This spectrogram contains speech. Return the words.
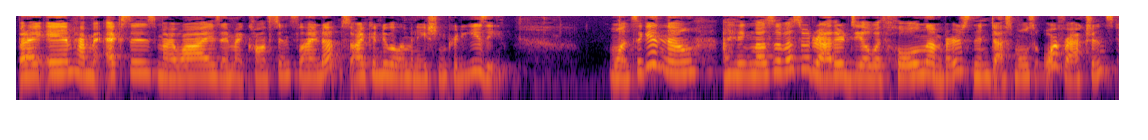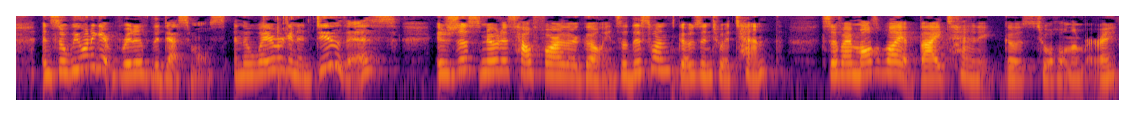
But I am have my x's, my y's, and my constants lined up, so I can do elimination pretty easy. Once again, though, I think most of us would rather deal with whole numbers than decimals or fractions, and so we want to get rid of the decimals. And the way we're going to do this is just notice how far they're going. So this one goes into a tenth, so if I multiply it by 10, it goes to a whole number, right?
